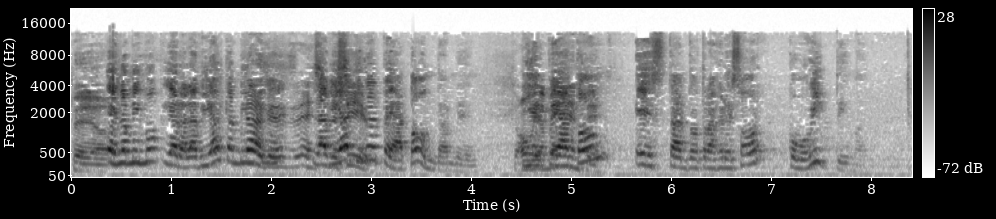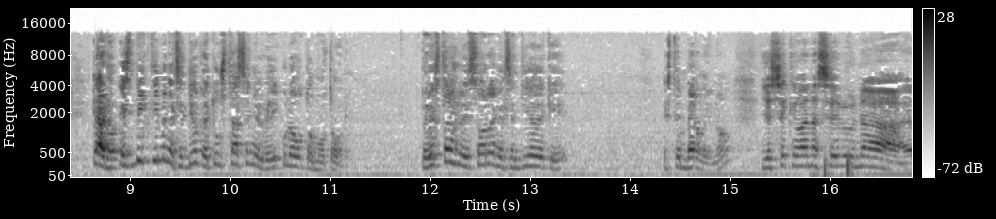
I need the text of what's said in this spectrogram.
Pero, Es lo mismo, y ahora la vial también Claro, tiene, es- es la vial tiene el peatón también. Y el peatón es tanto transgresor como víctima. Claro, es víctima en el sentido que tú estás en el vehículo automotor. Pero es transgresor en el sentido de que está en verde, ¿no? yo sé que van a hacer una,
